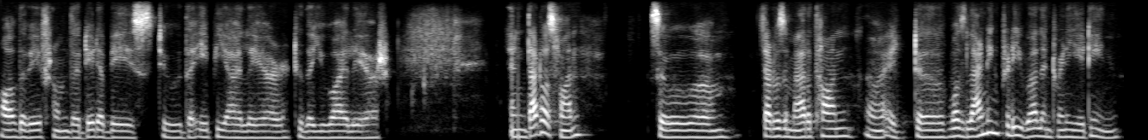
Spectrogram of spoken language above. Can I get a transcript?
all the way from the database to the API layer to the UI layer. And that was fun. So um, that was a marathon. Uh, it uh, was landing pretty well in 2018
